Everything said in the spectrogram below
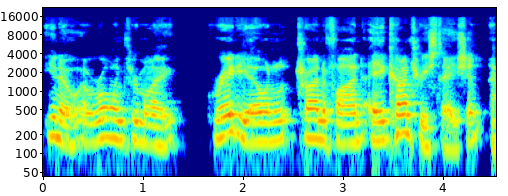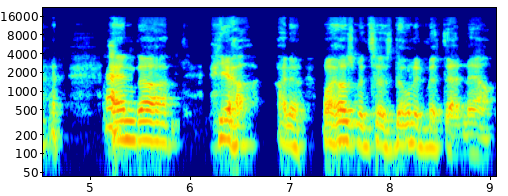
you know, uh, rolling through my radio and trying to find a country station. and uh yeah, I know. My husband says don't admit that now.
